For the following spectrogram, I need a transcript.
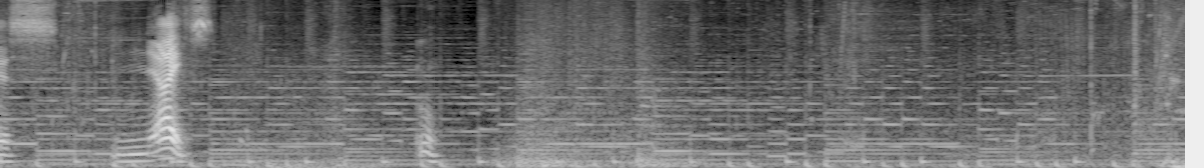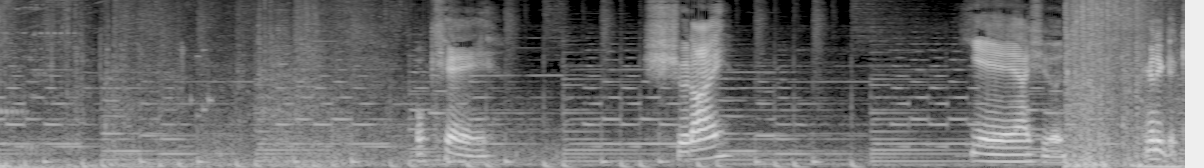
Nice. Nice. Ooh. Okay. Should I? Yeah, I should. I'm gonna get.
